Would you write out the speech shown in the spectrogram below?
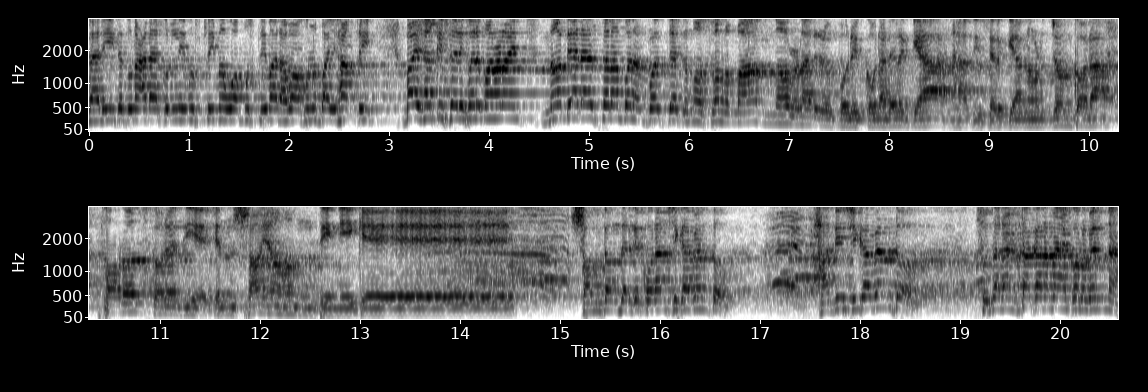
ফারিদাতুন আলা কুল্লি মুসলিম ওয়া মুসলিমা রাওয়াহুল বাইহাকি। বাইহাকি শরীফের বর্ণনায় নবী আলাইহিস সালাম বলেন, প্রত্যেক মুসলমান নরনারীর উপরে কোরআনের জ্ঞান, হাদিসের জ্ঞান অর্জন করা ফরজ করে দিয়েছেন স্বয়ং তিনি কে? সন্তানদেরকে কোরআন শিখাবেন তো? হাদিস শিখাবেন তো? সুতরাং টাকার মায়া করবেন না।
